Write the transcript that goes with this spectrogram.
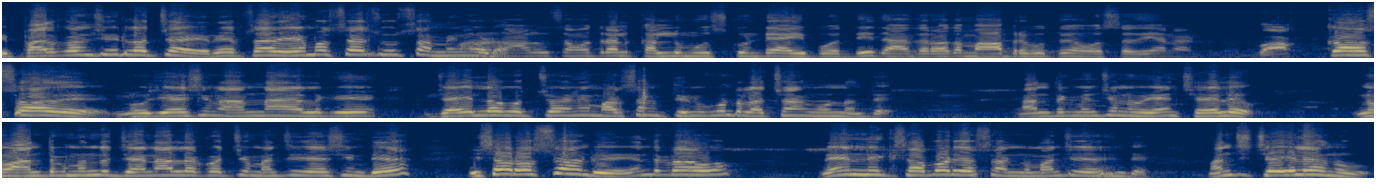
ఈ పదకొండు సీట్లు వచ్చాయి. రేపు సార్ ఏమొస్తాయో చూస్తాం మేము కూడా. నాలుగు సంవత్సరాలు కళ్ళు మూసుకుంటే అయిపోద్ది. దాని తర్వాత మా ప్రభుత్వమే వస్తుంది అని అంటున్నారు. ఒక్క వస్తుంది. నువ్వు చేసిన అన్యాయాలకి జైల్లో కూర్చొని మరుసంగా తినుకుంటూ లక్ష్యంగా ఉండు అంతే. అంతకు మించి నువ్వేం చేయలేవు. నువ్వు అంతకుముందు జనాల్లోకి వచ్చి మంచి చేసింటే ఈసారి వస్తాండి. ఎందుకు రావు? నేను నీకు సపోర్ట్ చేస్తాను. నువ్వు మంచి చేసింటే. మంచి చేయలేవు నువ్వు.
